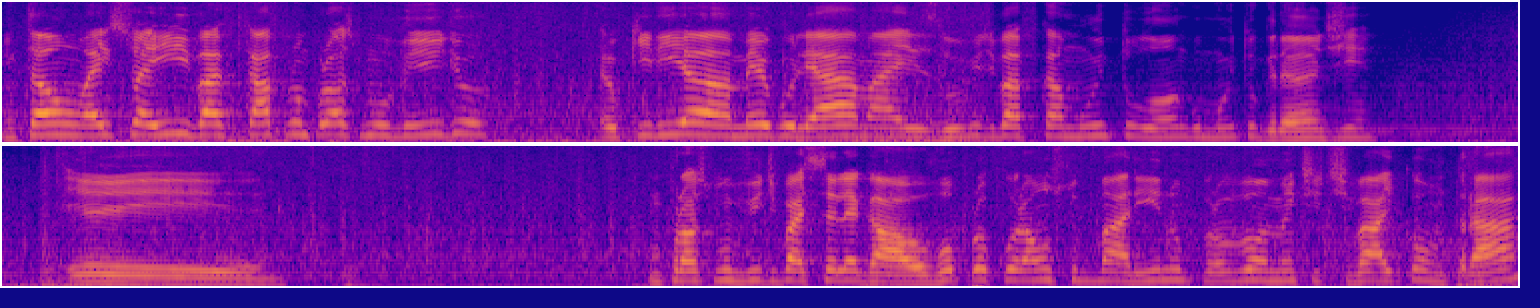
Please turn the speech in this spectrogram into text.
Então é isso aí, vai ficar para um próximo vídeo. Eu queria mergulhar, mas o vídeo vai ficar muito longo, muito grande. E... Um próximo vídeo vai ser legal. Eu vou procurar um submarino, provavelmente a gente vai encontrar.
